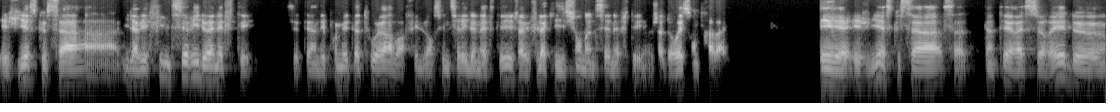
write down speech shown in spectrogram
Et je dis, est-ce que ça. Il avait fait une série de NFT. C'était un des premiers tatoueurs à avoir fait lancer une série de NFT. J'avais fait l'acquisition d'un de ces NFT. J'adorais son travail. Et, et je lui dis, est-ce que ça, ça t'intéresserait de,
